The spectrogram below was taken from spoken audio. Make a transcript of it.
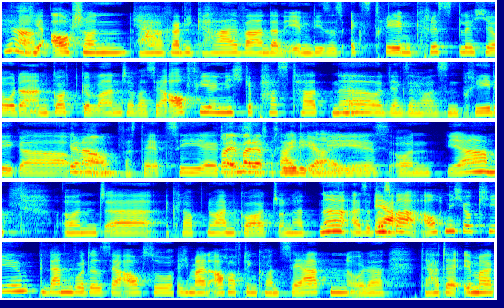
ja. die auch schon ja radikal waren, dann eben dieses extrem christliche oder an Gott gewandte, was ja auch vielen nicht gepasst hat, ne? Ja. Und die haben gesagt, oh, das ist ein Prediger genau. und was der erzählt, war immer der Prediger und ja, und äh, glaubt nur an Gott und hat, ne, also das ja. war auch nicht okay. Dann wurde es ja auch so, ich meine, auch auf den Konzerten oder da hat er immer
